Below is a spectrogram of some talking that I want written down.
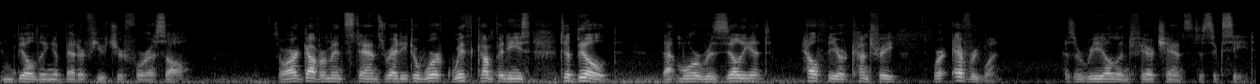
in building a better future for us all. So our government stands ready to work with companies to build that more resilient, healthier country where everyone has a real and fair chance to succeed.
